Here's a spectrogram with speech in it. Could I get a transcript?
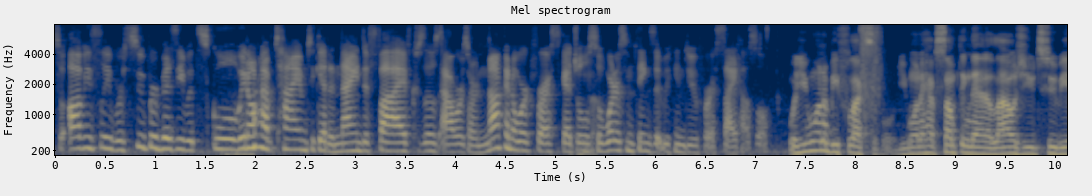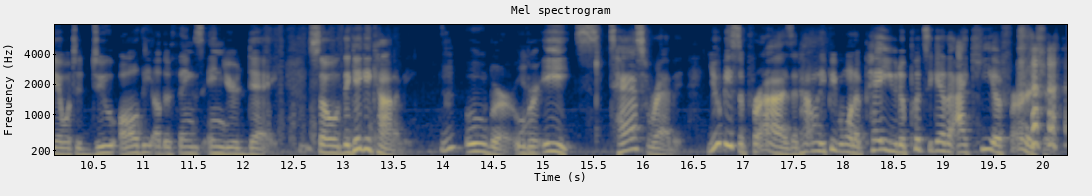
So obviously we're super busy with school. We don't have time to get a nine to five because those hours are not gonna work for our schedule. No. So what are some things that we can do for a side hustle? Well, you wanna be flexible. You wanna have something that allows you to be able to do all the other things in your day. So the gig economy, mm -hmm. Uber, yeah. Uber Eats, TaskRabbit, you'll be surprised at how many people wanna pay you to put together IKEA furniture.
